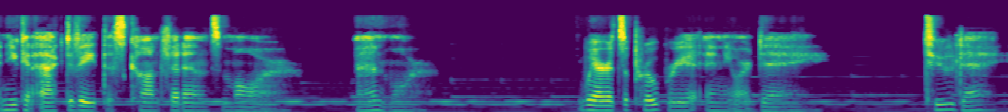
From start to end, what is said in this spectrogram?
And you can activate this confidence more and more where it's appropriate in your day, today.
